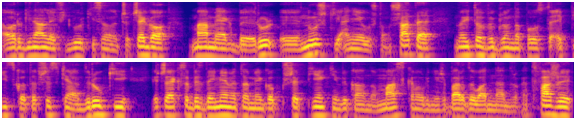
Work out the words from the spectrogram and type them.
oryginalnej figurki sezonu trzeciego mamy jakby y, nóżki, a nie już tą szatę. No i to wygląda po prostu epicko, te wszystkie nadruki. Jeszcze jak sobie zdejmiemy tą jego przepięknie wykonaną maskę, ma również bardzo ładna nadruga twarzy,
